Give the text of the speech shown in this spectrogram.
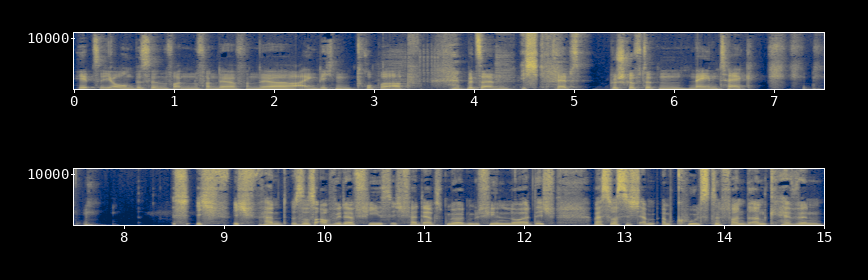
Hebt sich auch ein bisschen von, von der, von der eigentlichen Truppe ab. Mit seinem ich, selbst beschrifteten Name-Tag. Ich, ich, ich fand, es ist auch wieder fies. Ich verderb's mir mit vielen Leuten. Ich, weißt du, was ich am, am coolsten fand an Kevin?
